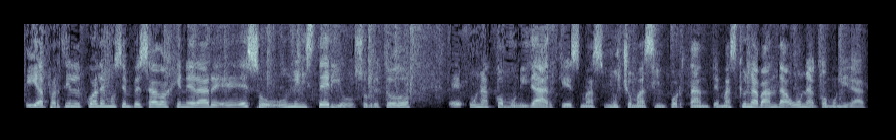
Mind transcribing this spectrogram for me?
y a partir del cual hemos empezado a generar eh, eso, un ministerio, sobre todo eh, una comunidad que es más, mucho más importante, más que una banda, una comunidad.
